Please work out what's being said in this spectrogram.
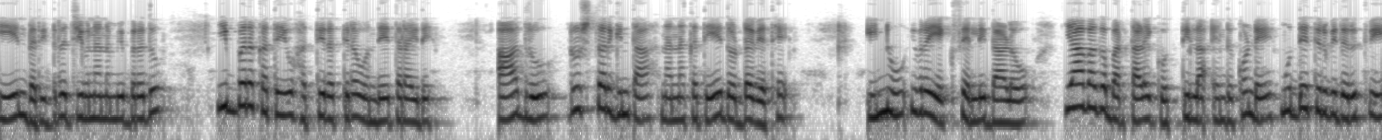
ಏನು ದರಿದ್ರ ಜೀವನ ನಮ್ಮಿಬ್ಬರದು. ಇಬ್ಬರ ಕಥೆಯು ಹತ್ತಿರತ್ತಿರ ಒಂದೇ ಥರ ಇದೆ. ಆದರೂ ರುಷ್ತರ್ಗಿಂತ ನನ್ನ ಕಥೆಯೇ ದೊಡ್ಡ ವ್ಯಥೆ. ಇನ್ನು ಇವರ ಎಕ್ಸ್ ಎಲ್ಲಿದ್ದಾಳೋ? ಯಾವಾಗ ಬರ್ತಾಳೆ ಗೊತ್ತಿಲ್ಲ ಎಂದುಕೊಂಡೆ ಮುದ್ದೆ ತಿರುವಿದ ಋತ್ವಿ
